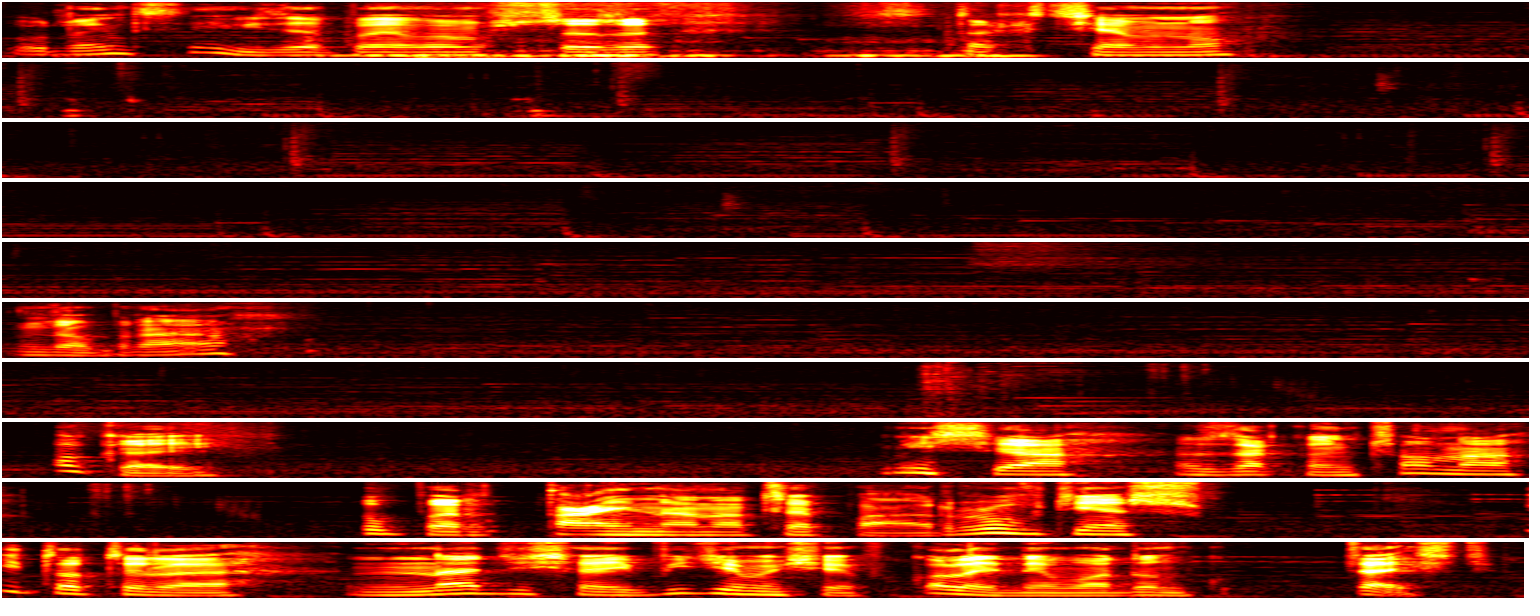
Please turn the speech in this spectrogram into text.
Kurde, nic nie widzę, powiem wam szczerze. Jest tak ciemno. Dobra. Okej. Misja zakończona. Super tajna naczepa również. I to tyle na dzisiaj. Widzimy się w kolejnym ładunku. Cześć.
